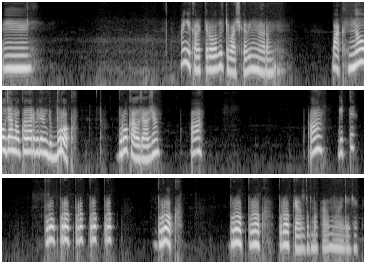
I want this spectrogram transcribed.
Hmm. Hangi karakter olabilir ki başka bilmiyorum. Bak ne olacağını o kadar biliyorum ki. Brock. Brock alacağız canım. Aa. Aa gitti. Brock Brock Brock Brock Brock. Brock. Brock Brock. Brock yazdım bakalım ne diyecek.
